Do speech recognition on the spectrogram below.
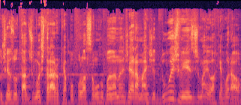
Os resultados mostraram que a população urbana já era mais de duas vezes maior que a rural.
